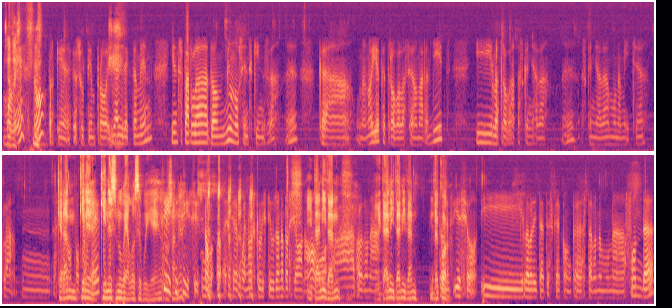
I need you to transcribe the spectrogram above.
molt bé, no? perquè que surti en Proa ja directament, i ens parla del 1915, eh? que una noia que troba la seva mare al llit i la troba escanyada, eh? escanyada amb una mitja. Clar, mm, Caram, quina, sec. quines novel·les avui, eh, Sí, sí, Rosana? sí, sí. No, és que, bueno, és que l'estiu dona per això, no? I tant, i tant. Ah, perdona. I tant, i tant, i tant. D'acord. Doncs, I això, i la veritat és que com que estaven en una fonda,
